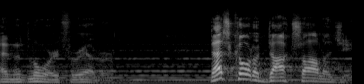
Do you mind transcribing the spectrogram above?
and the glory forever. That's called a doxology.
